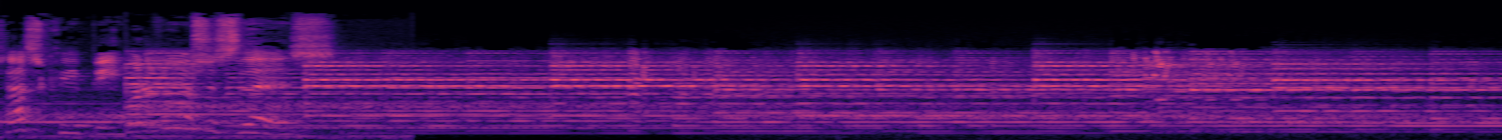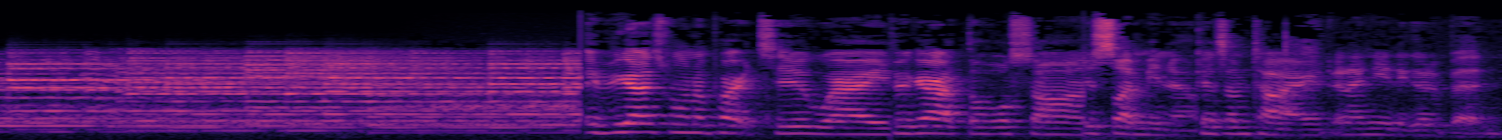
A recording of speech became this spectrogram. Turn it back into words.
That's creepy. What if it was just this? If you guys want a part two where I figure out the whole song, just let me know. Because I'm tired and I need to go to bed.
